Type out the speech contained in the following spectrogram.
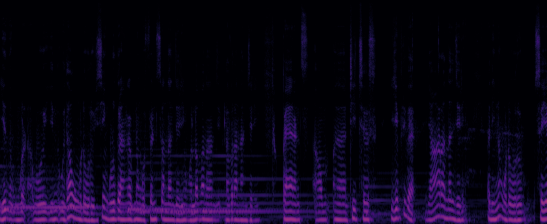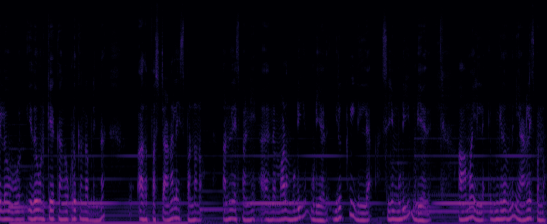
எது உங்கள் ஒரு எந்த ஏதாவது உங்கள்கிட்ட ஒரு விஷயம் கொடுக்குறாங்க அப்படின்னா உங்கள் ஃப்ரெண்ட்ஸாக இருந்தாலும் சரி உங்கள் லவ்வாக இருந்தாலும் சரி லவராக இருந்தாலும் சரி பேரண்ட்ஸ் டீச்சர்ஸ் எவ்ரிவேர் யாராக இருந்தாலும் சரி பார்த்திங்கன்னா உங்கள்கிட்ட ஒரு செயலோ ஏதோ ஒன்று கேட்காங்க கொடுக்காங்க அப்படின்னா அதை ஃபஸ்ட்டு அனலைஸ் பண்ணணும். அனலைஸ் பண்ணி நம்மளால் முடியும் முடியாது. இருக்குது இல்லை செய்ய முடியும் முடியாது. ஆமாம் இல்லை. இங்கிறத வந்து நீ அனலைஸ் பண்ணும்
